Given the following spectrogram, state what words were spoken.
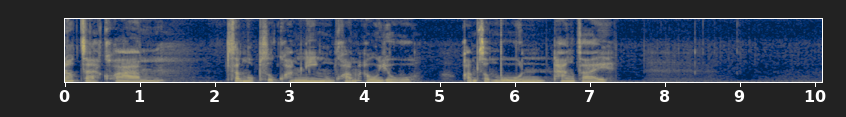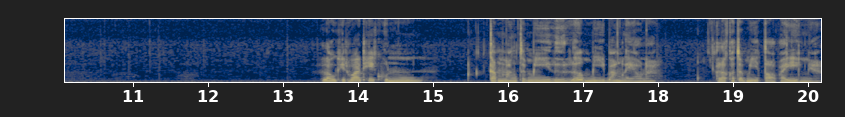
นอกจากความสงบสุขความนิ่ง ความเอาอยู่ ความสมบูรณ์ทางใจ เราคิดว่าที่คุณกำลังจะมีหรือเริ่มมีบ้างแล้วนะ แล้วก็จะมีต่อไปอีกเนี่ย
